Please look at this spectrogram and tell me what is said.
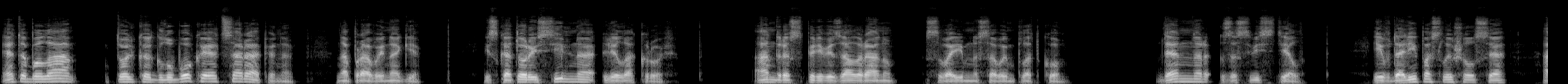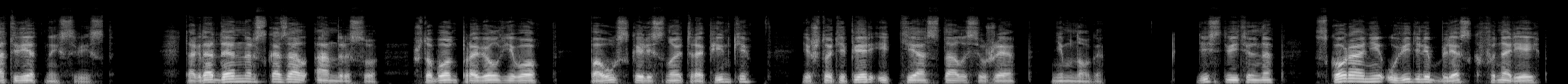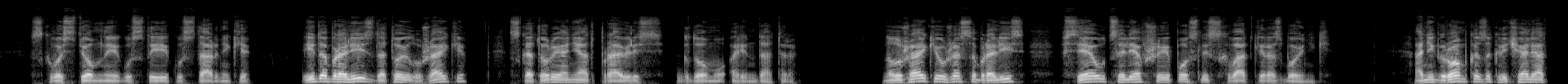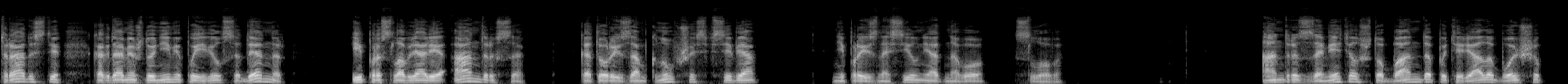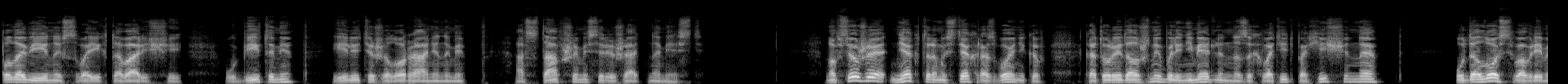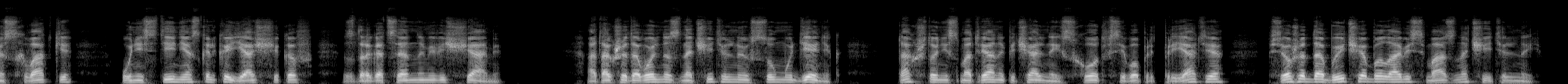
Это была только глубокая царапина на правой ноге, из которой сильно лила кровь. Андрес перевязал рану своим носовым платком. Деннер засвистел, и вдали послышался ответный свист. Тогда Деннер сказал Андресу, чтобы он провел его по узкой лесной тропинке, и что теперь идти осталось уже немного. Действительно, скоро они увидели блеск фонарей сквозь темные густые кустарники и добрались до той лужайки, с которой они отправились к дому арендатора. На лужайке уже собрались все уцелевшие после схватки разбойники. Они громко закричали от радости, когда между ними появился Деннер, и прославляли Андреса, который, замкнувшись в себя, не произносил ни одного слова. Андрес заметил, что банда потеряла больше половины своих товарищей, убитыми или тяжело ранеными, оставшимися лежать на месте. Но все же некоторым из тех разбойников, которые должны были немедленно захватить похищенное, удалось во время схватки унести несколько ящиков с драгоценными вещами, а также довольно значительную сумму денег, так что, несмотря на печальный исход всего предприятия, все же добыча была весьма значительной.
